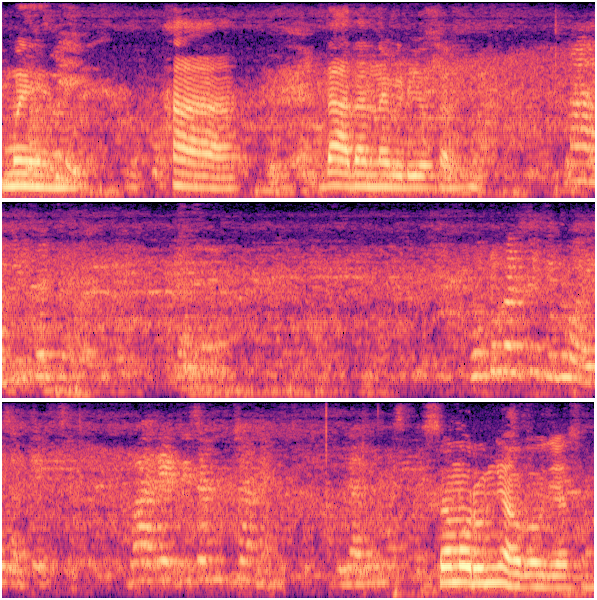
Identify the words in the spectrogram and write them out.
मग हा. दादांना व्हिडिओ कॉल फोटो काढते की मोबाईलचा केकचे भारी डिझाईन छान आहे. गुलाबी मस्त समोरून घ्या भाऊजी असं.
